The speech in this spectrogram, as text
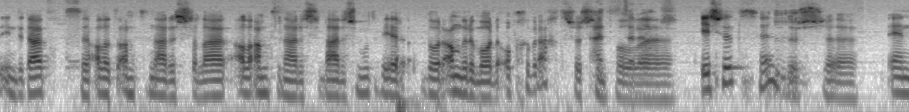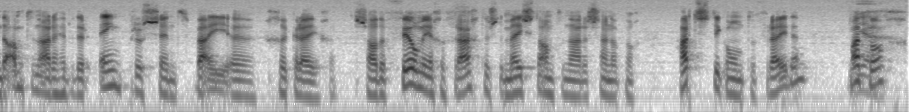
inderdaad, al het ambtenaren salar- alle ambtenaren salarissen moeten weer door anderen worden opgebracht. Zo simpel eh, is het. Hè? Dus, eh, en de ambtenaren hebben er 1% bij eh, gekregen. Ze hadden veel meer gevraagd, dus de meeste ambtenaren zijn ook nog hartstikke ontevreden. Maar Ja. toch,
